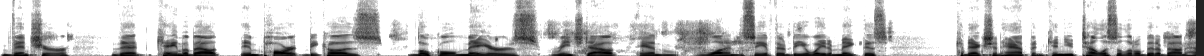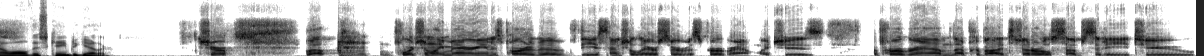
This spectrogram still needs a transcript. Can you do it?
venture that came about in part because local mayors reached out and wanted to see if there'd be a way to make this connection happen. Can you tell us a little bit about how all this came together? Sure. Well, fortunately, Marion is part of the Essential Air Service program, which is a program that provides federal subsidy to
